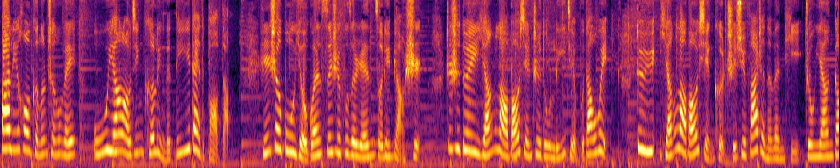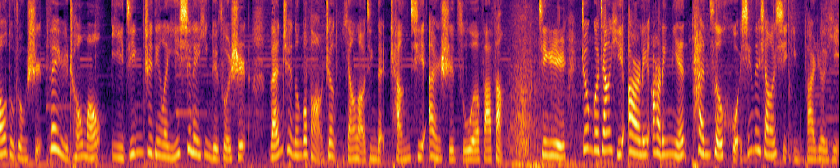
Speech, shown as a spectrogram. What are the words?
八零后可能成为无养老金可领的第一代的报道，人社部有关司事负责人昨天表示，这是对养老保险制度理解不到位。对于养老保险可持续发展的问题，中央高度重视，未雨绸缪，已经制定了一系列应对措施，完全能够保证养老金的长期按时足额发放。近日，中国将于二零二零年探测火星的消息引发热议。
